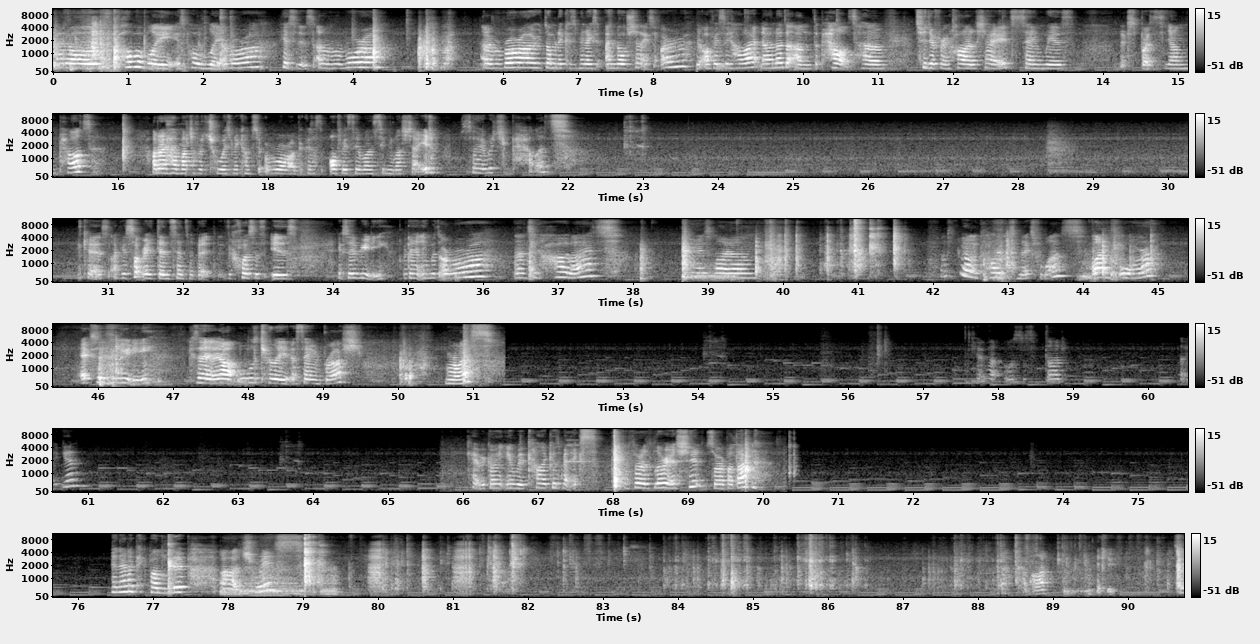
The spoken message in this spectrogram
out of probably, it's probably Aurora. Yes it is, out of Aurora. Out of Aurora, Dominique Cosmetics and Lotion XO. Obviously highlight. Now I know that um, the palettes have two different highlighter shades, same with both Yum palettes. I don't have much of a choice when it comes to Aurora because it's obviously one singular shade. So which palette? Okay, so I can start really dead center but the closest is XO Beauty. We're going in with Aurora and to highlight, use my um let's go on Kylie Cosmetics for once. One Aura XO Beauty because they are literally the same brush, more or less. Okay, that was just a dud. That again. Okay, we're going in with Kylie Cosmetics. The photo is blurry as shit, sorry about that. My lip uh,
